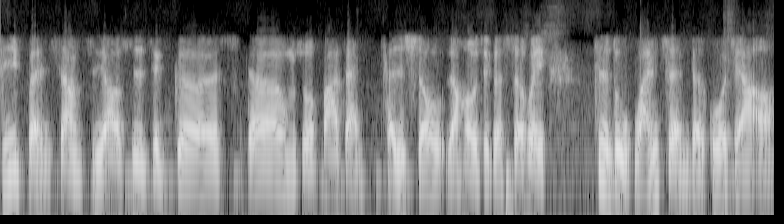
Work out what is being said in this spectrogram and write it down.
基本上只要是这个呃，我们说发展成熟，然后这个社会制度完整的国家啊，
